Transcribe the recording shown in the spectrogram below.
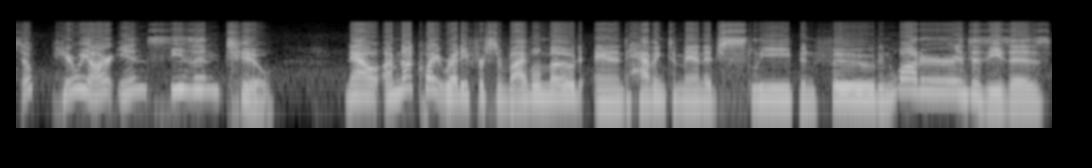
So here we are in season two. Now, I'm not quite ready for survival mode and having to manage sleep and food and water and diseases.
